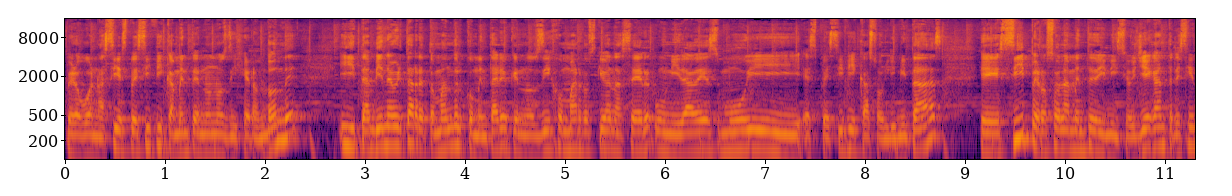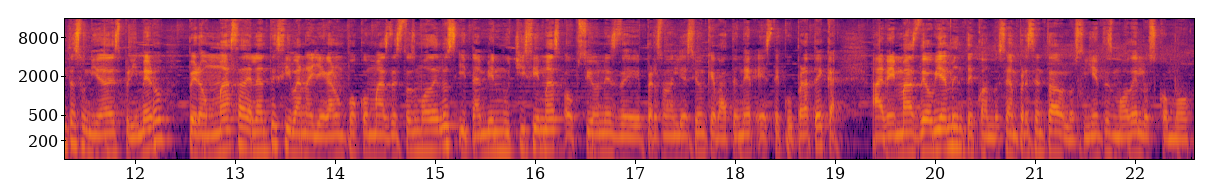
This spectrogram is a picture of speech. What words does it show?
pero bueno, así específicamente no nos dijeron dónde. Y también ahorita retomando el comentario que nos dijo Marcos que iban a ser unidades muy específicas o limitadas, eh, sí, pero solamente de inicio. Llegan 300 unidades primero, pero más adelante sí van a llegar un poco más de estos modelos y también muchísimas opciones de personalización que va a tener este Cuprateca. Además de, obviamente, cuando se han presentado los siguientes modelos como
